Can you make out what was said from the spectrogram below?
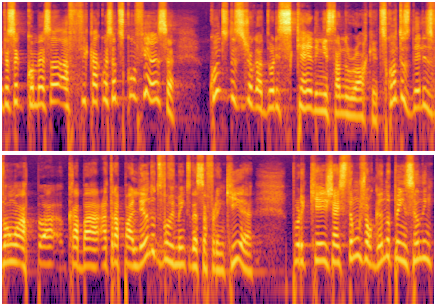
Então você começa a ficar com essa desconfiança. Quantos desses jogadores querem estar no Rockets? Quantos deles vão a- a- acabar atrapalhando o desenvolvimento dessa franquia porque já estão jogando pensando em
